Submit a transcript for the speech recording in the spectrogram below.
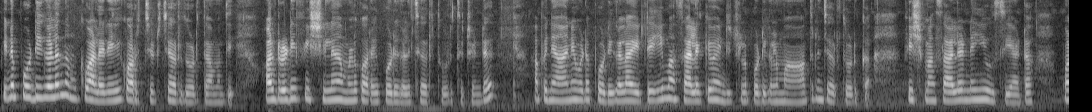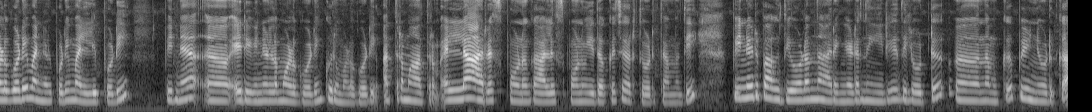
പിന്നെ പൊടികൾ നമുക്ക് വളരെ കുറച്ചിട്ട് ചേർത്ത് കൊടുത്താൽ മതി. ഓൾറെഡി ഫിഷിൽ നമ്മൾ കുറേ പൊടികൾ ചേർത്ത് കൊടുത്തിട്ടുണ്ട്. അപ്പോൾ ഞാനിവിടെ പൊടികളായിട്ട് ഈ മസാലയ്ക്ക് വേണ്ടിയിട്ടുള്ള പൊടികൾ മാത്രം ചേർത്ത് കൊടുക്കുക. ഫിഷ് മസാല ഉണ്ടെങ്കിൽ യൂസ് ചെയ്യാം കേട്ടോ. മുളക് പൊടി മഞ്ഞൾപ്പൊടി മല്ലിപ്പൊടി പിന്നെ എരിവിനുള്ള മുളക് പൊടിയും കുരുമുളക് പൊടിയും അത്ര മാത്രം. എല്ലാ അര സ്പൂണ് കാൽ സ്പൂൺ വീതമൊക്കെ ചേർത്ത് കൊടുത്താൽ മതി. പിന്നെ ഒരു പകുതിയോളം നാരങ്ങയുടെ നീര് ഇതിലോട്ട് നമുക്ക് പിഴിഞ്ഞു കൊടുക്കുക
